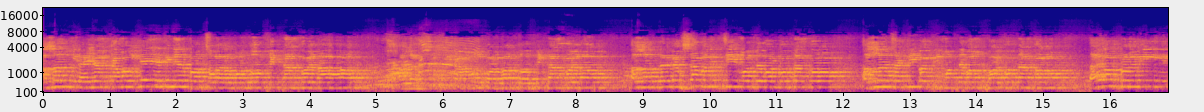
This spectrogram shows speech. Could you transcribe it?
আল্লাহ তুমি কামালকে এদিনের পর চলার মতো তৌফিক করে দাও আল্লাহ কামাল করবার তৌফিক দান করে দাও আল্লাহ তাদের ব্যবসা বাণিজ্যের মধ্যে বরকত দান করো আল্লাহ চাকরি বাকরির মধ্যে বরকত দান করো তাই রব্বুল আমিন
